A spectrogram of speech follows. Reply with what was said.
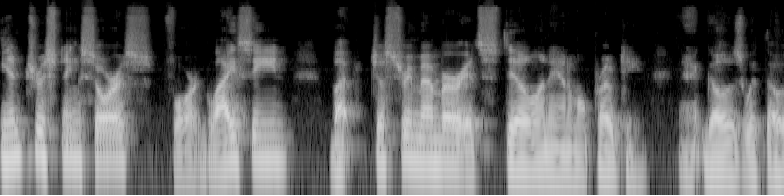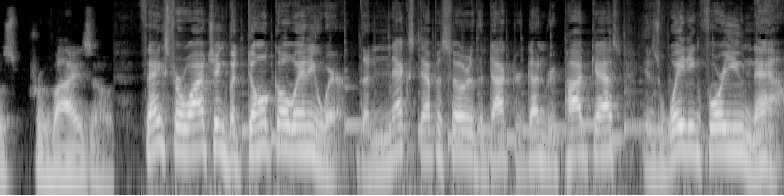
interesting source for glycine, but just remember it's still an animal protein and it goes with those provisos. Thanks for watching, but don't go anywhere. The next episode of the Dr. Gundry podcast is waiting for you now.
